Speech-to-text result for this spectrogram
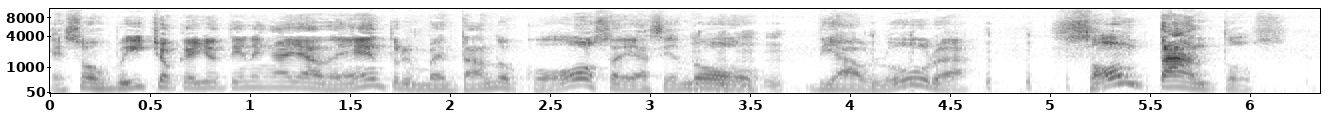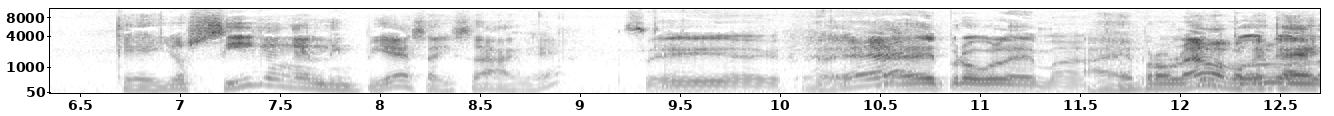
Esos bichos que ellos tienen allá adentro inventando cosas y haciendo diablura son tantos que ellos siguen en limpieza, Isaac, ¿eh? Sí, ¿Eh? hay problema. Hay problema porque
